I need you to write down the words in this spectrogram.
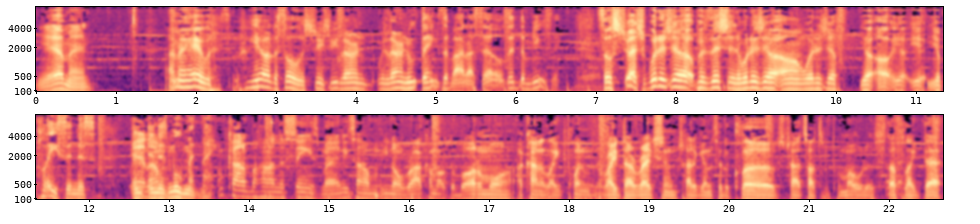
Yeah, man. I mean, hey, we- here on the Soul of the Streets, we learn we learn new things about ourselves in the music. So, Stretch, what is your position? What is your um? What is your your uh, your, your, your place in this in, Man, in this movement, man? I'm kind of behind the scenes, man. Anytime you know Rock come out to Baltimore, I kind of like point him in the right direction, try to get him to the clubs, try to talk to the promoters, stuff like that.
